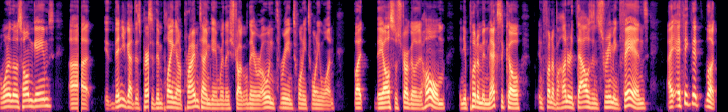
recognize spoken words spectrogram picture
for one of those home games, uh, then you've got this pair of them playing on a primetime game where they struggled. They were 0 3 in 2021, but they also struggled at home. And you put them in Mexico in front of 100,000 screaming fans. I, I think that, look,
